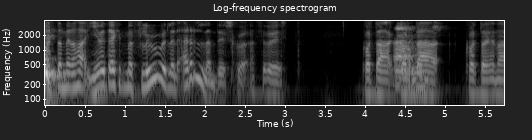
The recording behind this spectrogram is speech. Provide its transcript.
þetta meina það. Ég veit ekkert með flugvillin Erlendi, sko, þú veist. Hvort að, Ah, hvort að, hvort að hérna,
